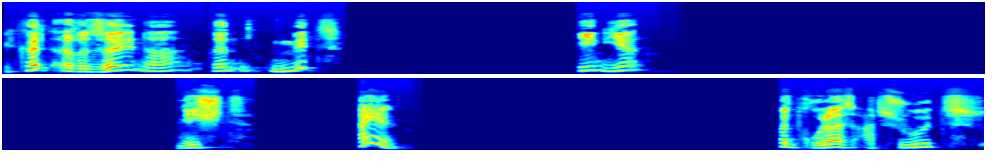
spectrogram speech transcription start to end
Ihr könnt eure Söldnerin mit den hier nicht heilen. Controller ist absolut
